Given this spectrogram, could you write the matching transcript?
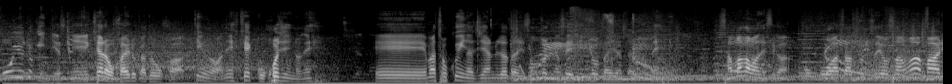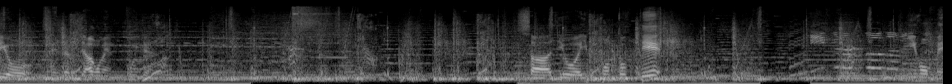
こういう時にですねキャラを変えるかどうかっていうのはね結構個人のね、えーまあ、得意なジャンルだったりその時の精神状態だったりとね様々ですがここは達代さんはマリオを選択してあごめんこういうさあディオは1本取って2本目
